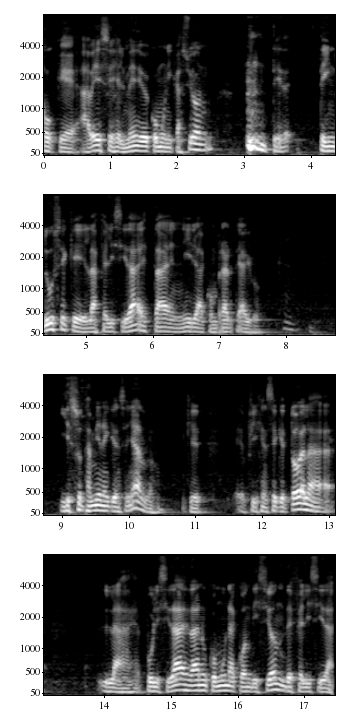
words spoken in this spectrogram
o que a veces el medio de comunicación te, te, induce que la felicidad está en ir a comprarte algo. Y eso también hay que enseñarlo. Que, eh, fíjense que todas las publicidades dan como una condición de felicidad.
